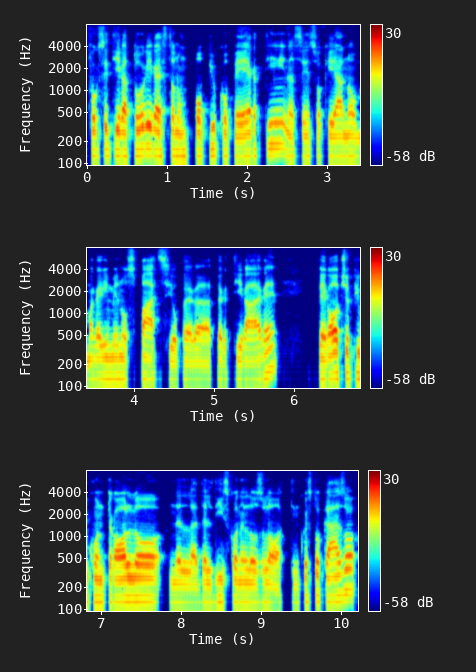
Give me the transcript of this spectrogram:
forse i tiratori restano un po' più coperti, nel senso che hanno magari meno spazio per, per tirare, però c'è più controllo nel, del disco nello slot. In questo caso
